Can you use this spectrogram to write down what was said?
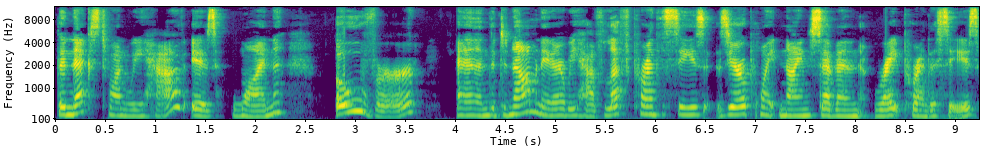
The next one we have is 1 over, And in the denominator, we have left parentheses, 0.97 right parentheses,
